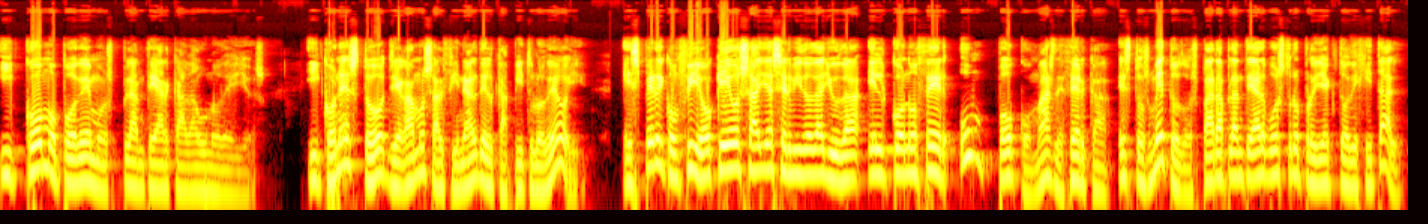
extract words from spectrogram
y cómo podemos plantear cada uno de ellos. Y con esto llegamos al final del capítulo de hoy. Espero y confío que os haya servido de ayuda el conocer un poco más de cerca estos métodos para plantear vuestro proyecto digital.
